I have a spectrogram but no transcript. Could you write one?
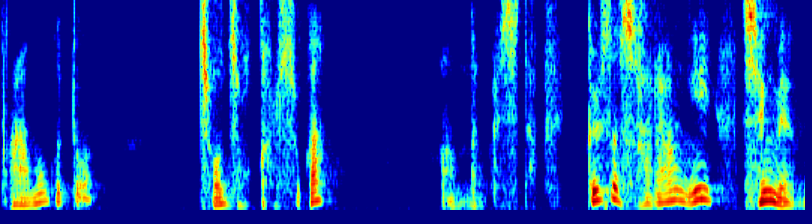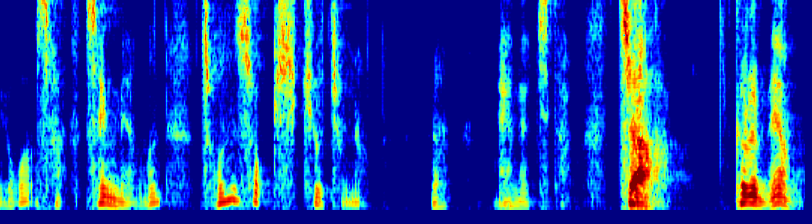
아무것도 존속할 수가 없는 것이다. 그래서 사랑이 생명이고 생명은 존속시켜주는 어, 에너지다. 자, 그러면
